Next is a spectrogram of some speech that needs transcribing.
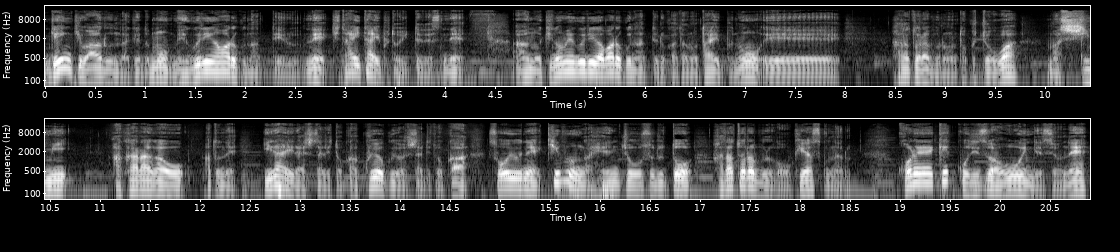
元気はあるんだけども、巡りが悪くなっているね、気体タイプといってですね、あの、気の巡りが悪くなっている方のタイプの、えー、肌トラブルの特徴は、まあ、シミ、赤ら顔、あとね、イライラしたりとか、くよくよしたりとか、そういうね、気分が変調すると、肌トラブルが起きやすくなる。これ結構実は多いんですよね。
